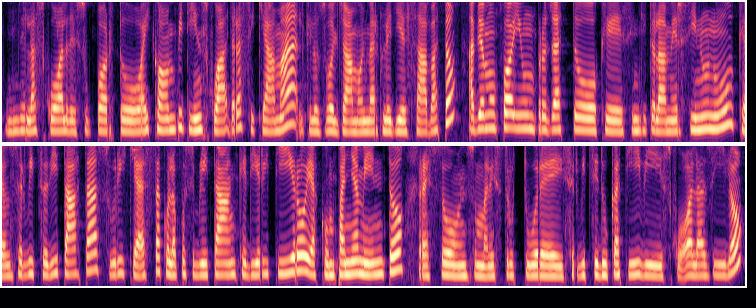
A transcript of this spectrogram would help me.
della scuola, del supporto ai compiti in squadra, si chiama, che lo svolgiamo il mercoledì e il sabato. Abbiamo poi un progetto che si intitola Merci Nunu, che è un servizio di Tata su richiesta con la possibilità anche di ritiro e accompagnamento presso insomma, le strutture, i servizi educativi, scuola, asilo.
